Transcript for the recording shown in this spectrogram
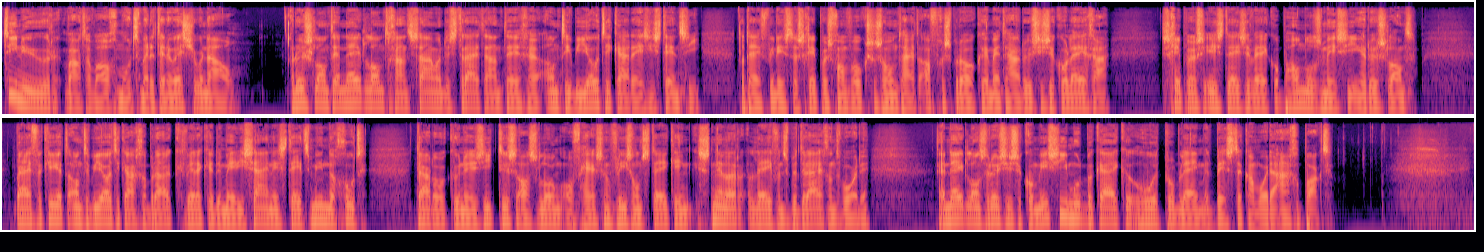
10 uur, Wouter Walgemoed met het NOS-journaal. Rusland en Nederland gaan samen de strijd aan tegen antibiotica-resistentie. Dat heeft minister Schippers van Volksgezondheid afgesproken met haar Russische collega. Schippers is deze week op handelsmissie in Rusland. Bij verkeerd antibiotica-gebruik werken de medicijnen steeds minder goed. Daardoor kunnen ziektes als long- of hersenvliesontsteking sneller levensbedreigend worden. Een Nederlands-Russische commissie moet bekijken hoe het probleem het beste kan worden aangepakt.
